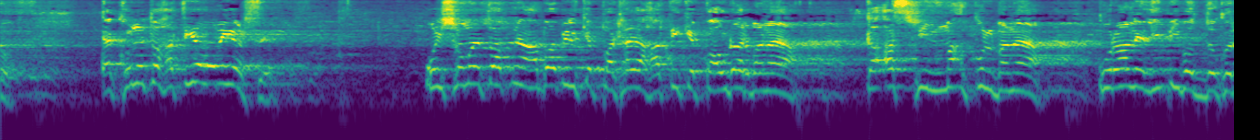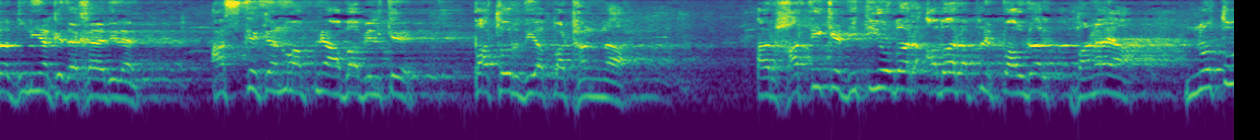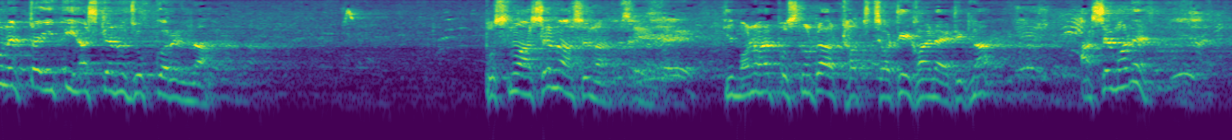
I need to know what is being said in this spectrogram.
এখনও তো হাতিয়ালারই আসছে। ওই সময় তো আপনি আবাবিলকে পাঠায়া, হাতিকে পাউডার বানায়া কা মাকুল বানায়া, কোরআনে লিপিবদ্ধ করে দুনিয়াকে দেখায় দিলেন। আজকে কেন আপনি আবাবিলকে পাথর দিয়া পাঠান না? আর হাতিকে দ্বিতীয়বার আবার আপনি পাউডার বানায়া নতুন একটা ইতিহাস কেন যোগ করেন না? প্রশ্ন আসে না আসে না? কি মনে হয় প্রশ্নটা সঠিক হয় না, ঠিক না? আসে মনে?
